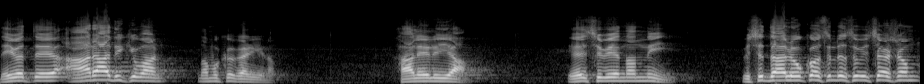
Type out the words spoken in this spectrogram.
ദൈവത്തെ ആരാധിക്കുവാൻ നമുക്ക് കഴിയണം. ഹാലേലിയ. യേശുവെ നന്ദി. വിശുദ്ധ ലൂക്കോസിന്റെ സുവിശേഷം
